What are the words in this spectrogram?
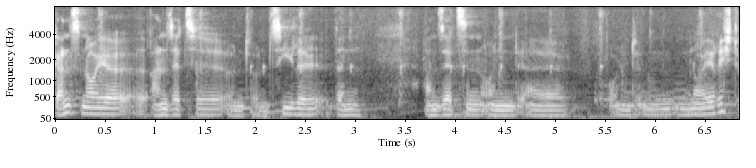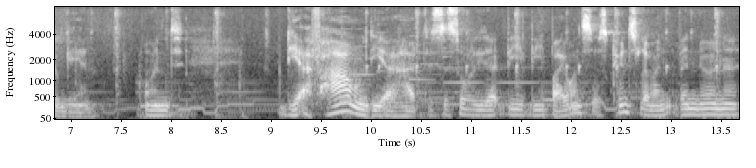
ganz neue äh, Ansätze und, und Ziele dann ansetzen und, äh, und in neue Richtung gehen. Und die Erfahrung, die er hat, das ist so wie, wie, wie bei uns als Künstler, wenn, wenn du eine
